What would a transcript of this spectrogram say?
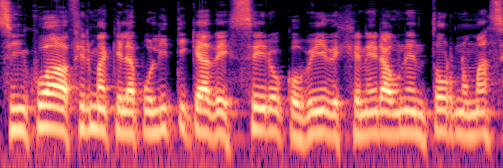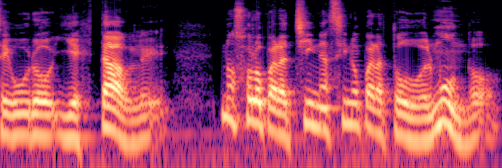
Xinhua afirma que la política de cero COVID genera un entorno más seguro y estable, no solo para China, sino para todo el mundo.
